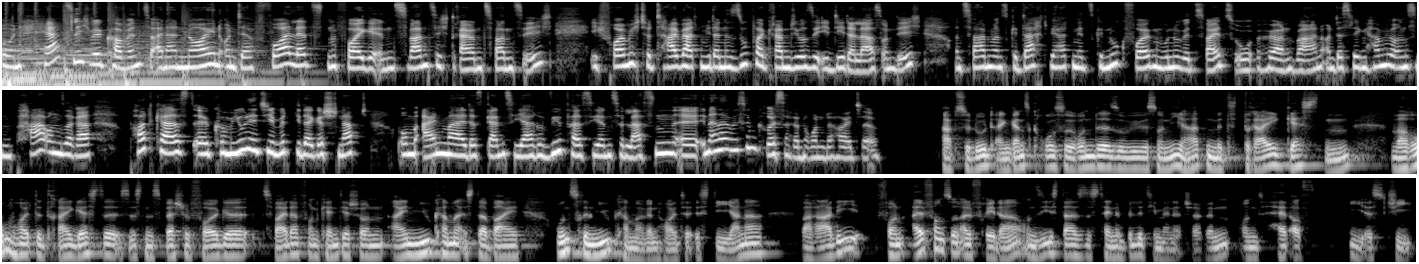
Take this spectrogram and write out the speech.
Und herzlich willkommen zu einer neuen und der vorletzten Folge in 2023. Ich freue mich total. Wir hatten wieder eine super grandiose Idee, der Lars und ich. Und zwar haben wir uns gedacht, wir hatten jetzt genug Folgen, wo nur wir zwei zu hören waren. Und deswegen haben wir uns ein paar unserer Podcast-Community-Mitglieder geschnappt, um einmal das ganze Jahr Revue passieren zu lassen, äh, in einer bisschen größeren Runde heute. Absolut, eine ganz große Runde, so wie wir es noch nie hatten, mit drei Gästen. Warum heute drei Gäste? Es ist eine Special-Folge. Zwei davon kennt ihr schon. Ein Newcomer ist dabei. Unsere Newcomerin heute ist die Jana Varadi von Alphons und Alfreda und sie ist da Sustainability Managerin und Head of ESG.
